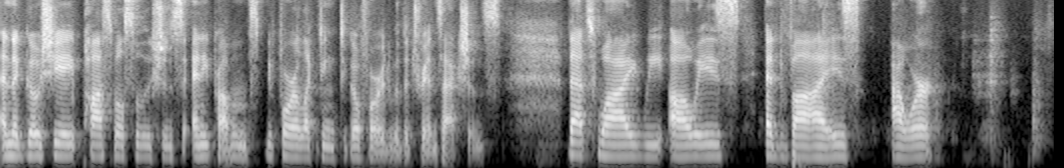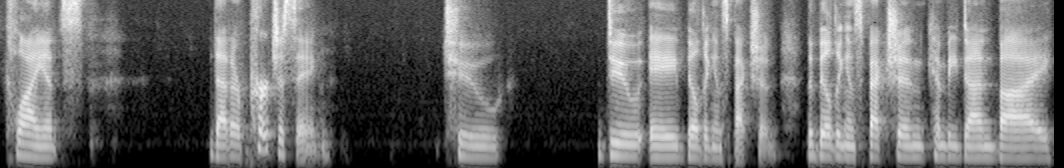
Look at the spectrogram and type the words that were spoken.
and negotiate possible solutions to any problems before electing to go forward with the transactions. That's why we always advise our clients that are purchasing to do a building inspection. The building inspection can be done by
